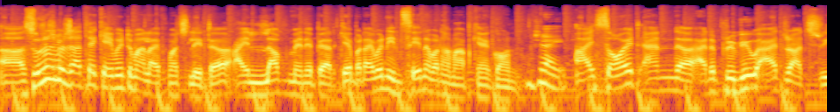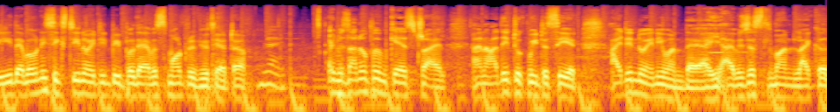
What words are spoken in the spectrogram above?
Uh, Suraj Barjatia came into my life much later. I loved Maine Pyar Kiya, but I went insane about Hum Aapke Hain Kaun. Right. I saw it and uh, at a preview at Rajshri, there were only 16 or 18 people. They have a small preview theatre. Right. It was Anupam Kher's trial, and Adi took me to see it. I didn't know anyone there. I, I was just one like a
